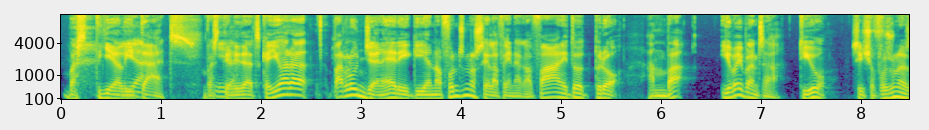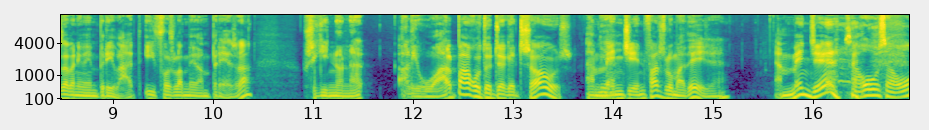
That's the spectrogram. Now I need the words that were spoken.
bestialitats, Ja. bestialitats, que jo ara parlo en genèric i en el fons no sé la feina que fan i tot, però em va... Jo vaig pensar, tio, si això fos un esdeveniment privat i fos la meva empresa, o sigui, no, a l'igual pago tots aquests sous. Amb Ja. menys gent fas el mateix, eh? Amb menys gent. Segur, segur.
